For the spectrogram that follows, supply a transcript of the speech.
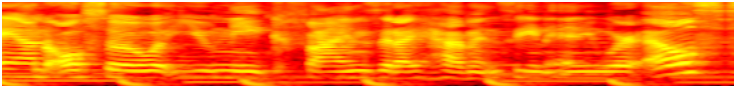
and also unique finds that I haven't seen anywhere else.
